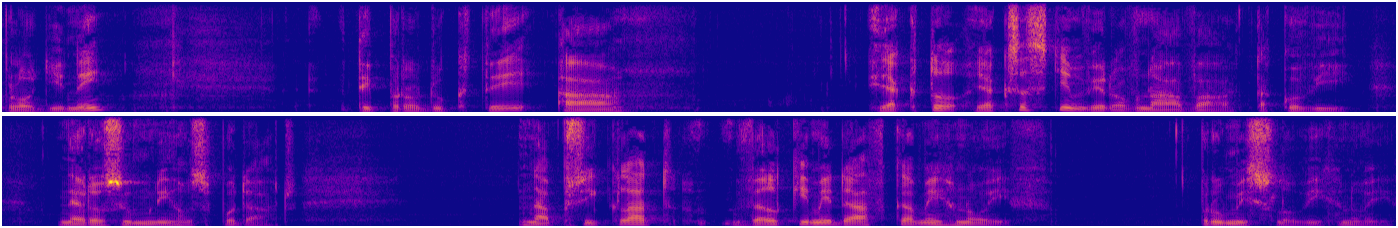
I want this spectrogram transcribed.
plodiny, ty produkty a jak, to, jak se s tím vyrovnává takový nerozumný hospodář? Například velkými dávkami hnojiv, průmyslových hnojiv.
